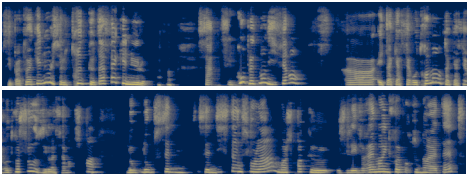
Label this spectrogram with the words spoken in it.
C'est pas toi qui es nul, c'est le truc que tu as fait qui est nul. ça, c'est complètement différent. Euh, et t'as qu'à faire autrement, t'as qu'à faire autre chose, et là ça marchera. Donc, donc cette, cette distinction-là, moi je crois que je l'ai vraiment une fois pour toutes dans la tête,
